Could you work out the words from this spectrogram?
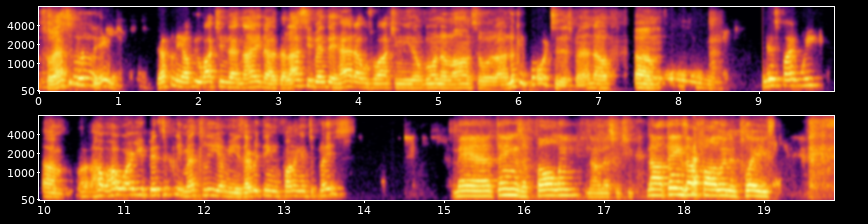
So that's a good thing. Definitely, I'll be watching that night. Uh, the last event they had, I was watching, you know, going along. So uh, looking forward to this, man. Now, um, this fight week, um, how, how are you physically, mentally? I mean, is everything falling into place? Man, things are falling. No, that's what you. No, things are falling in place.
